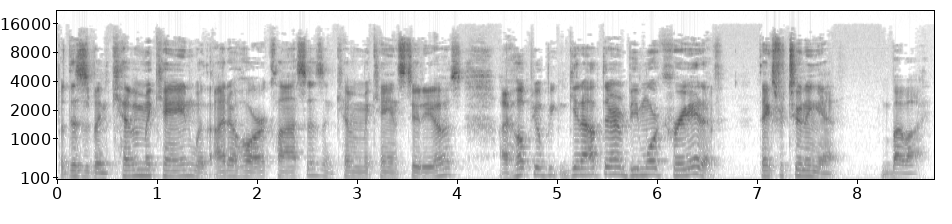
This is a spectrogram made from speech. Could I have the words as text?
But this has been Kevin McCain with Idaho Art Classes and Kevin McCain Studios. I hope you'll be, get out there and be more creative. Thanks for tuning in. Bye bye.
